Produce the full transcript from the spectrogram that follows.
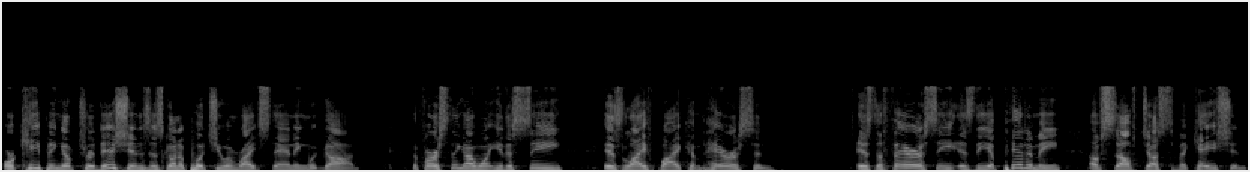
or keeping of traditions is going to put you in right standing with God. The first thing I want you to see is life by comparison is the Pharisee is the epitome of self-justification.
